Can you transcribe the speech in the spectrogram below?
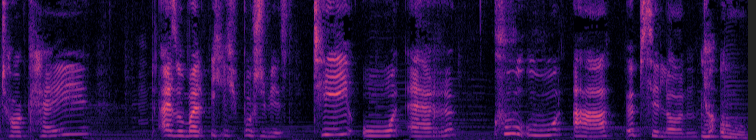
Torquay. Also, mal, ich, ich buchstabiere es. T-O-R-Q-U-A-Y. Oh,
